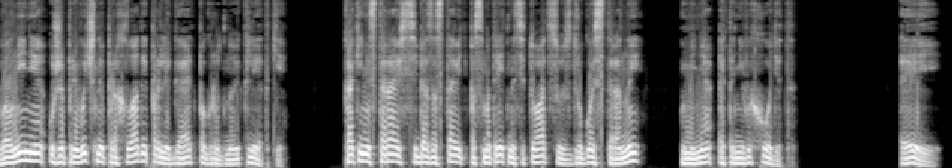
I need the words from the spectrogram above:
Волнение уже привычной прохладой пролегает по грудной клетке. Как и не стараюсь себя заставить посмотреть на ситуацию с другой стороны, у меня это не выходит. «Эй!»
